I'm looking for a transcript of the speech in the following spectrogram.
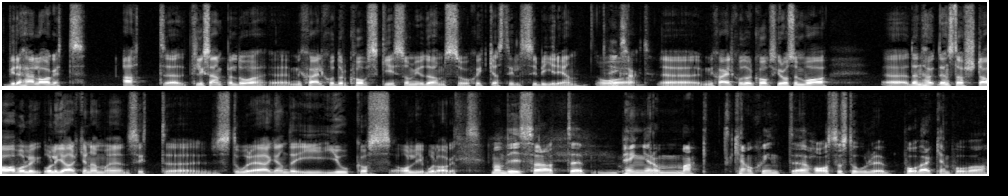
vid det här laget. Att eh, till exempel då eh, Mikhail Chodorkovsky som ju döms och skickas till Sibirien. Och, Exakt. Eh, Mikhail Chodorkovsky då, som var eh, den, den största av oli- oligarkerna med sitt eh, storägande i Yukos, oljebolaget. Man visar att eh, pengar och makt kanske inte har så stor påverkan på vad...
